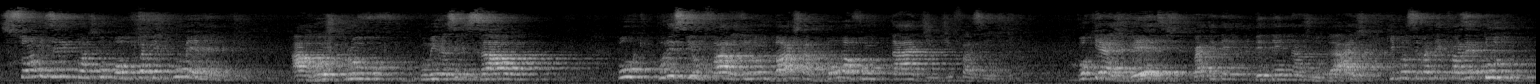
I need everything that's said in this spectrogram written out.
Só misericórdia do povo que vai ter que comer, né? Arroz cru, comida sem sal. Por, por isso que eu falo que não basta boa vontade de fazer. Porque às vezes vai ter determinados lugares que você vai ter que fazer tudo.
